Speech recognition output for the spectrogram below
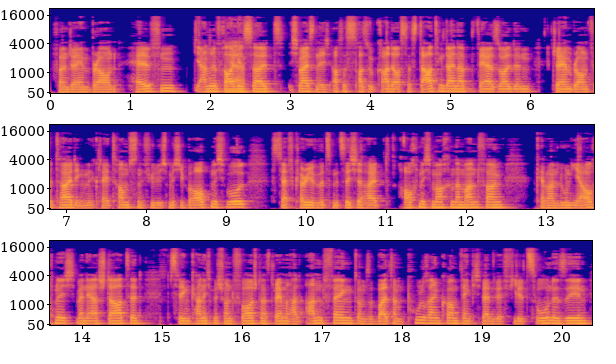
von Jalen Brown helfen. Die andere Frage ja. ist halt, ich weiß nicht, auch das, also gerade aus der Starting Lineup, wer soll denn Jalen Brown verteidigen? Mit Clay Thompson fühle ich mich überhaupt nicht wohl. Steph Curry wird es mit Sicherheit auch nicht machen am Anfang. Kevin Looney auch nicht, wenn er startet. Deswegen kann ich mir schon vorstellen, dass Draymond halt anfängt und sobald dann Pool reinkommt, denke ich, werden wir viel Zone sehen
